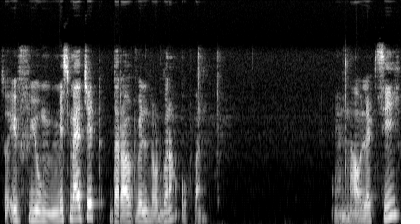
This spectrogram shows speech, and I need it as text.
So if you mismatch it the route will not gonna open. And now let's see.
